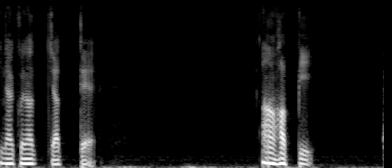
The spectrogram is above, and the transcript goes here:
いなくなっちゃって、アンハッピー。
